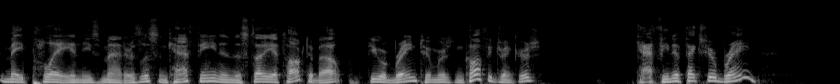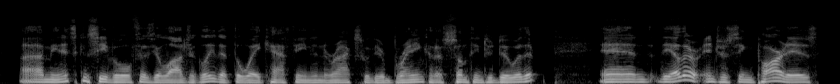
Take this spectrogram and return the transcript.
may play in these matters. Listen, caffeine in the study I talked about, fewer brain tumors in coffee drinkers, caffeine affects your brain. I mean, it's conceivable physiologically that the way caffeine interacts with your brain could have something to do with it. And the other interesting part is,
